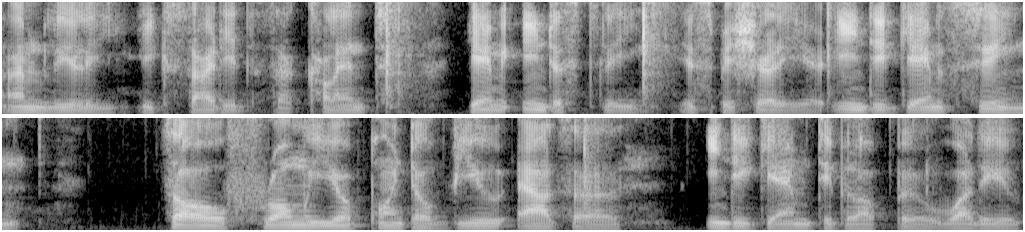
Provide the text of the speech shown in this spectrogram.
I'm really excited the current game industry, especially indie game scene. So from your point of view as a indie game developer, what do you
